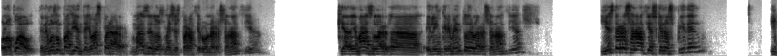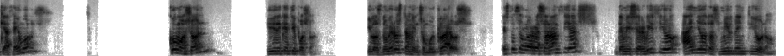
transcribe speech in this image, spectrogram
Con lo cual, tenemos un paciente que va a esperar más de dos meses para hacer una resonancia, que además eh, el incremento de las resonancias y estas resonancias que nos piden y que hacemos, cómo son y de qué tipo son. Y los números también son muy claros. Estas son las resonancias de mi servicio año 2021.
